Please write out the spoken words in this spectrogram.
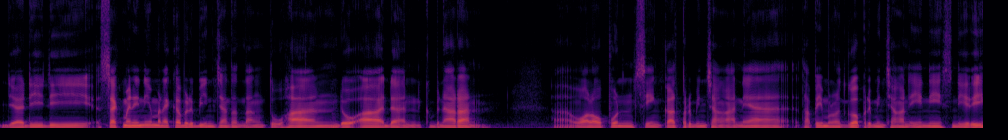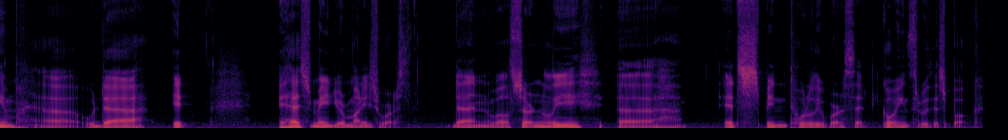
Jadi di segmen ini mereka berbincang tentang Tuhan, doa dan kebenaran. Uh, walaupun singkat perbincangannya, tapi menurut gue perbincangan ini sendiri uh, udah it it has made your money's worth then well, certainly uh, it's been totally worth it going through this book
